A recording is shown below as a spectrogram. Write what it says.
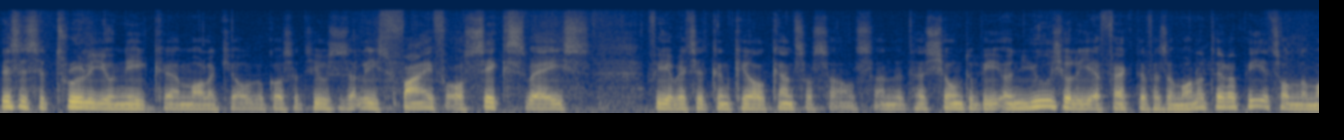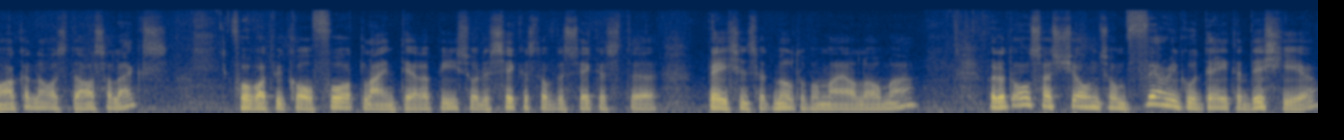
this is a truly unique uh, molecule because it uses at least five or six ways via which it can kill cancer cells and it has shown to be unusually effective as a monotherapy. It's on the market now as Darzalex for what we call fourth line therapy, so the sickest of the sickest uh, patients with multiple myeloma. But it also has shown some very good data this year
